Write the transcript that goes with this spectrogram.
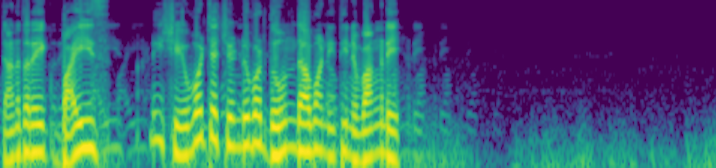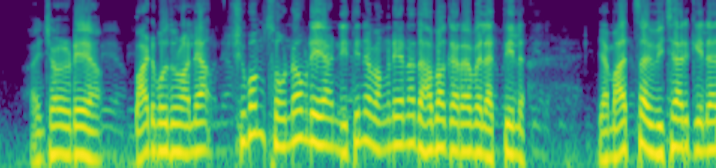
त्यानंतर एक बाईस आणि शेवटच्या चेंडूवर दोन धावा नितीन वांगडे. यांच्याकडे बाट बदलून आल्या शुभम सोनवणे या नितीन वांगडे यांना धावा कराव्या लागतील. या मॅचचा विचार केला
